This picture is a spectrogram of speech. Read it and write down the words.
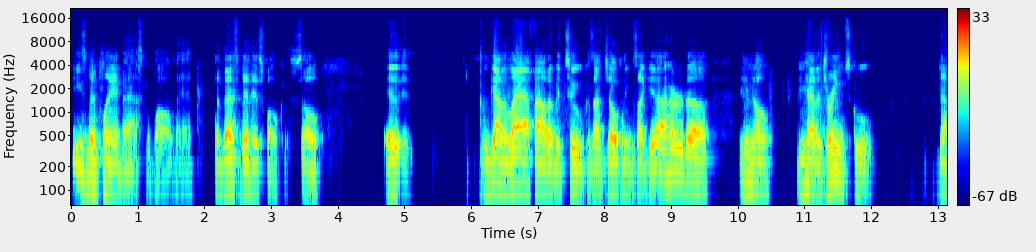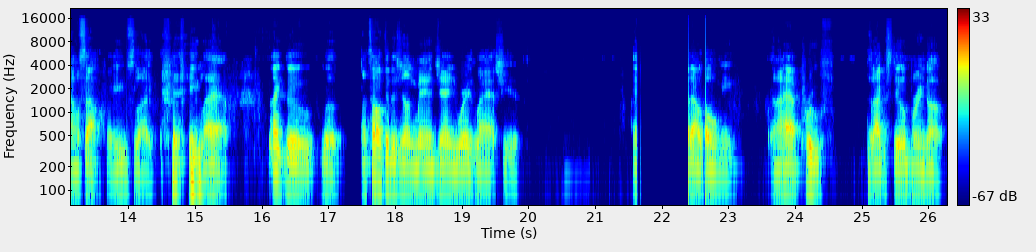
he's been playing basketball, man, and that's been his focus. So it, we got a laugh out of it too because I jokingly was like, "Yeah, I heard, uh, you know, you had a dream school down south," and he was like, he laughed, like, dude, look, I talked to this young man January last year, and out told me, and I have proof that I can still bring up.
